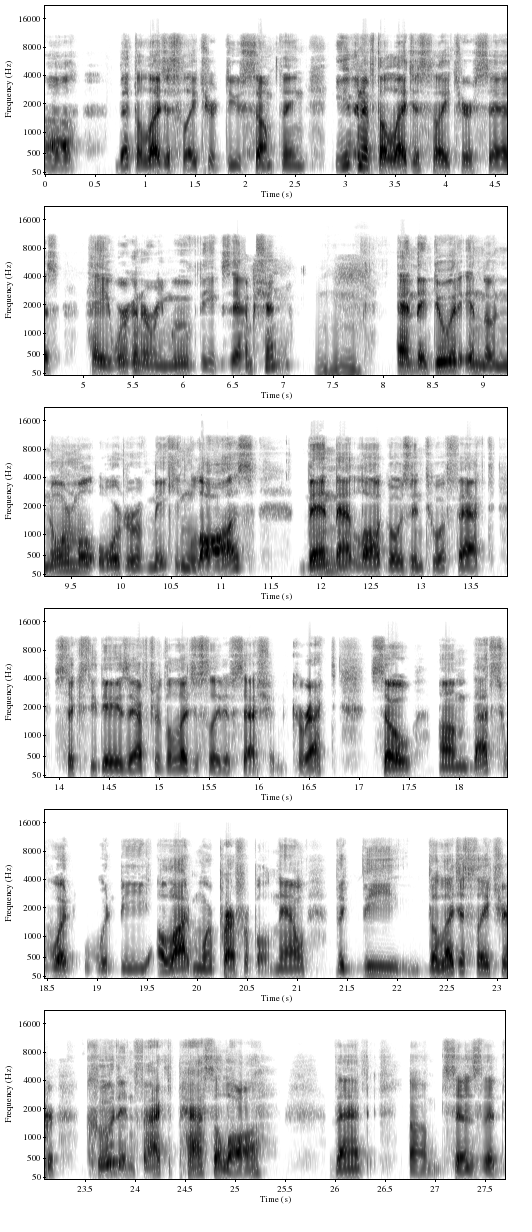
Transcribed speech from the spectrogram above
uh, that the legislature do something. Even if the legislature says, "Hey, we're going to remove the exemption," mm-hmm. and they do it in the normal order of making laws, then that law goes into effect 60 days after the legislative session, correct? So um, that's what would be a lot more preferable. Now, the, the, the legislature could, in fact, pass a law that um, says that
